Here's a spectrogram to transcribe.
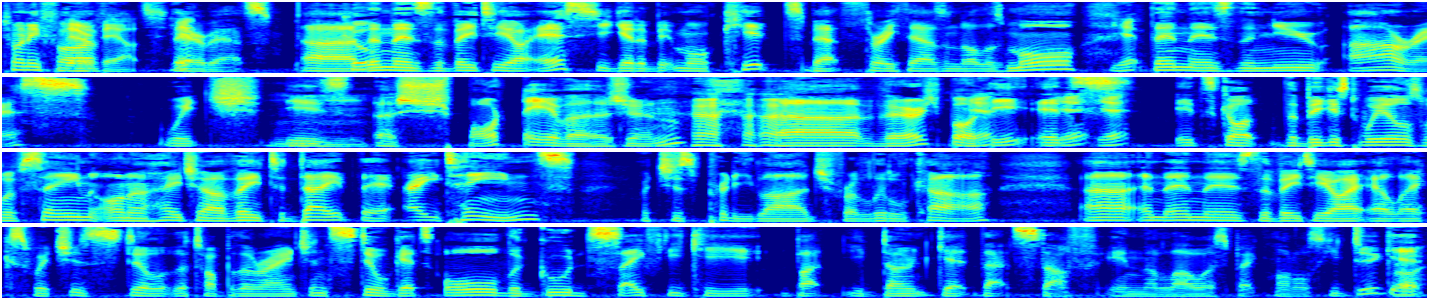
25 Thereabouts. Yep. thereabouts. Uh, Cool. Then there's the VTI S. You get a bit more kit. It's about three thousand dollars more. Yep. Then there's the new RS, which is Hmm. a sporty version. uh, very sporty. Yeah, yeah, It's yeah. it's got the biggest wheels we've seen on a HRV to date. They're 18s. Which is pretty large for a little car. Uh, and then there's the VTI LX, which is still at the top of the range and still gets all the good safety key, but you don't get that stuff in the lower spec models. You do get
